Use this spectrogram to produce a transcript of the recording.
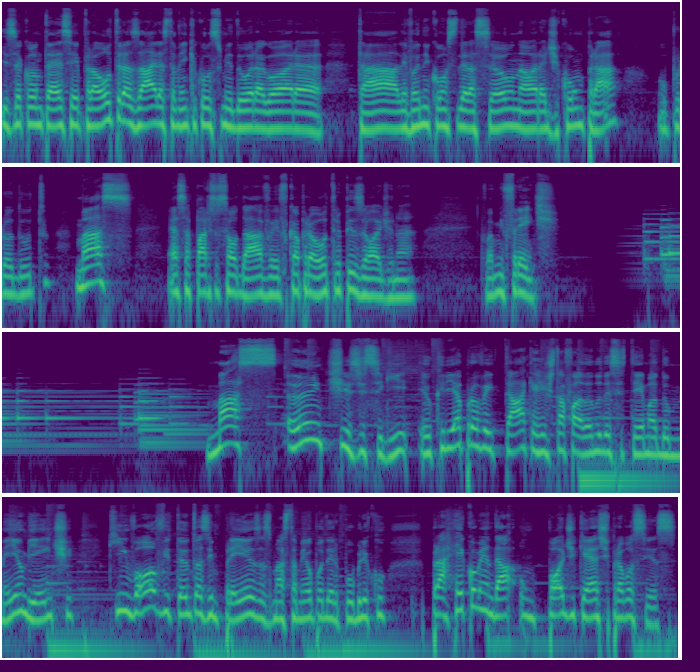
isso acontece aí para outras áreas também que o consumidor agora tá levando em consideração na hora de comprar o produto. Mas essa parte saudável vai ficar para outro episódio, né? Vamos em frente. Mas antes de seguir, eu queria aproveitar que a gente está falando desse tema do meio ambiente, que envolve tanto as empresas, mas também o poder público, para recomendar um podcast para vocês,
